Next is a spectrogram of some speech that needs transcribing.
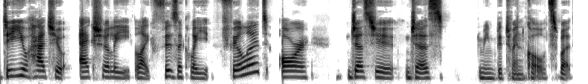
do you have to actually like physically feel it or just you just I mean between quotes, but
